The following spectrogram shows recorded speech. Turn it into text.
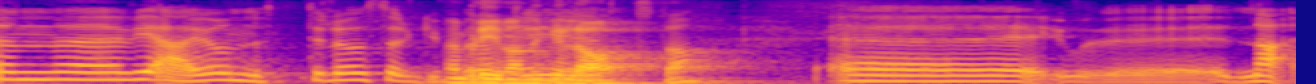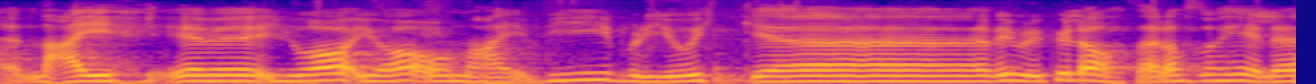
Men uh, vi er jo nødt til å sørge for Men blir man ikke lat da? Uh, nei, nei. Ja, ja og nei. Vi blir jo ikke, vi blir ikke late her. Altså hele,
